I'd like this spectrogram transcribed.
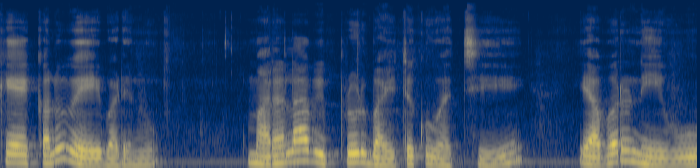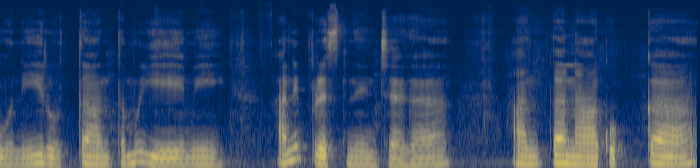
కేకలు వేయబడెను. మరలా విప్రుడు బయటకు వచ్చి ఎవరు నీవు? నీ వృత్తాంతము ఏమి? అని ప్రశ్నించగా అంత నా కుక్క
